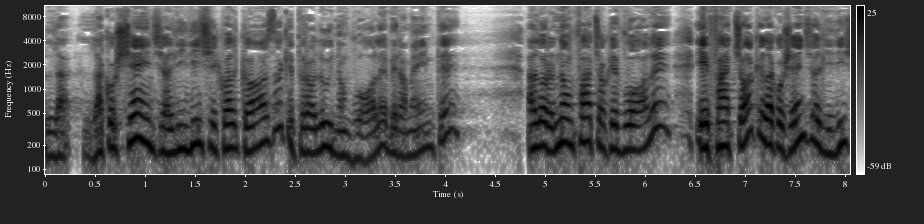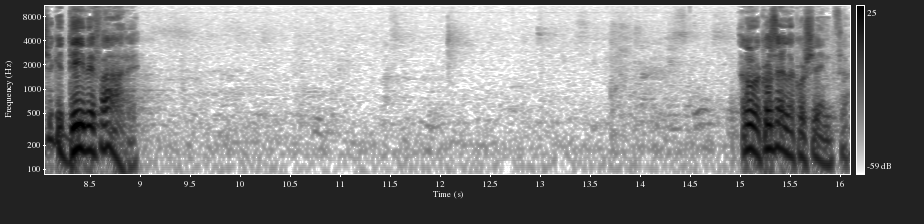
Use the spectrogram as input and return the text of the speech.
La, la, coscienza gli dice qualcosa che però lui non vuole veramente allora non fa ciò che vuole e fa ciò che la coscienza gli dice che deve fare. Allora cos'è la coscienza?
